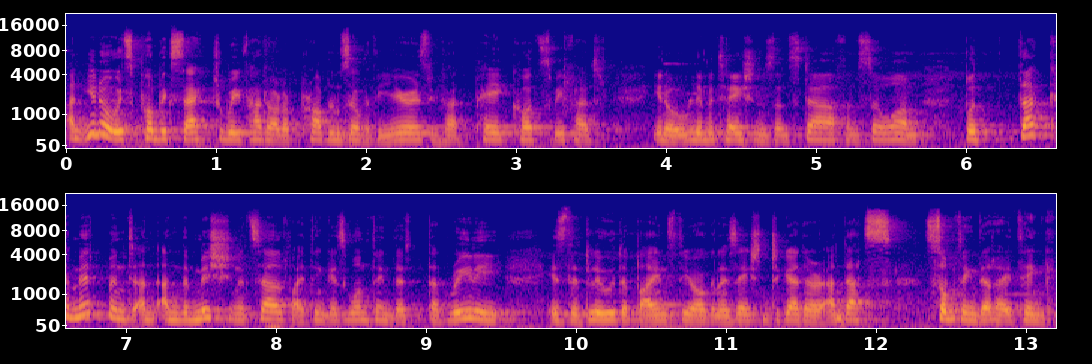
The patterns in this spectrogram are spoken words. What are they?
And you know, it's public sector. We've had a lot of problems over the years. We've had pay cuts. We've had you know limitations on staff and so on. But that commitment and, and the mission itself, I think, is one thing that, that really is the glue that binds the organisation together. And that's something that I think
